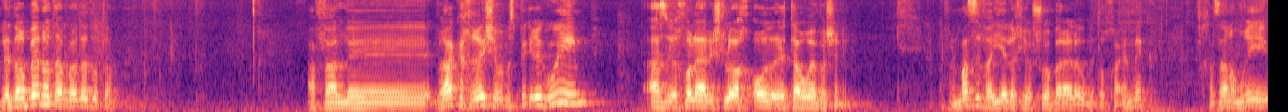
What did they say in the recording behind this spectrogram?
לדרבן אותם, לעודד אותם. אבל אה, ורק אחרי שהם מספיק רגועים, אז הוא יכול היה לשלוח עוד את העורב השני. אבל מה זה וילך יהושע בלילה ההוא בתוך העמק? חז"ל אומרים,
